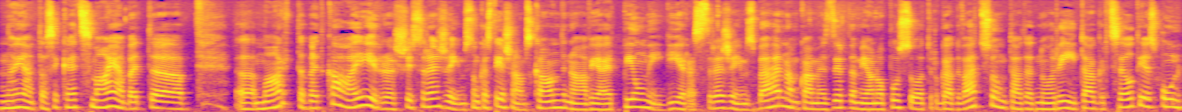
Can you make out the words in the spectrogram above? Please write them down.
Nu jā, tas ir Kēts mājā, bet uh, uh, Marta, bet kā ir šis režīms, un kas tiešām Skandināvijā ir pilnīgi ierasts režīms bērnam, kā mēs dzirdam jau no pusotru gadu vecuma, tātad no rīta agri celties un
